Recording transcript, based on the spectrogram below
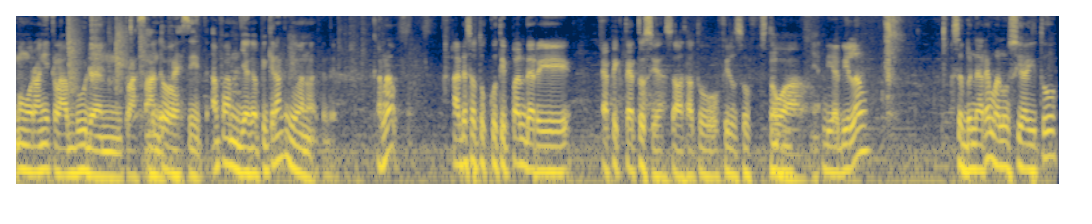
mengurangi kelabu dan perasaan Betul. depresi. Apa menjaga pikiran itu gimana? Karena ada satu kutipan dari Epictetus ya, salah satu filsuf Stoa. ya. Dia bilang sebenarnya manusia itu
